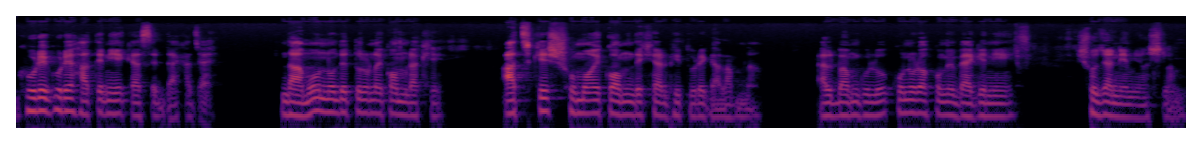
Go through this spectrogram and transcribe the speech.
ঘুরে ঘুরে হাতে নিয়ে ক্যাসেট দেখা যায়। দামও অন্যদের তুলনায় কম রাখে। আজকে সময় কম দেখে আর ভিতরে গেলাম না। অ্যালবামগুলো কোনো রকমে ব্যাগে নিয়ে সোজা নেমে আসলাম।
